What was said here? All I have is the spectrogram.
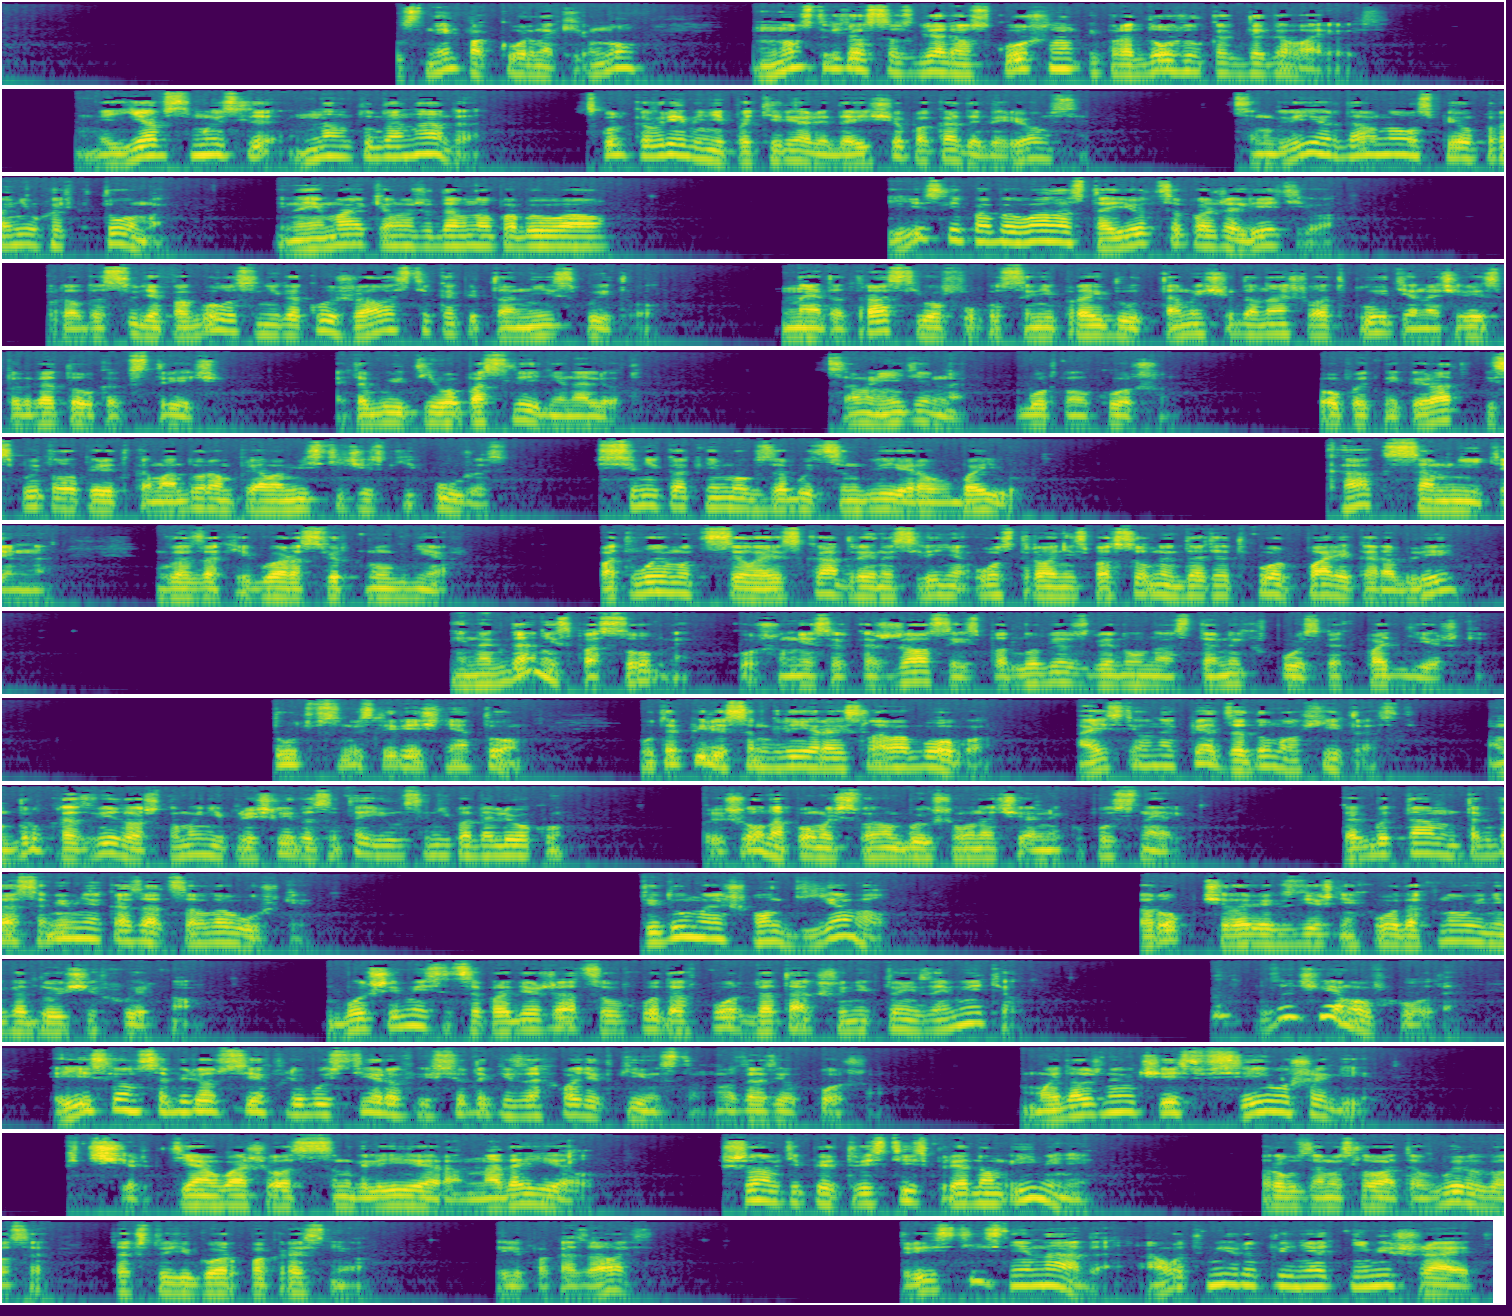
Пуснель покорно кивнул, но встретился взглядом с Коршуном и продолжил, как договаривались. «Я в смысле, нам туда надо? Сколько времени потеряли, да еще пока доберемся?» Санглиер давно успел пронюхать, кто мы, и на Ямайке он уже давно побывал. если побывал, остается пожалеть его. Правда, судя по голосу, никакой жалости капитан не испытывал. На этот раз его фокусы не пройдут, там еще до нашего отплытия начались подготовка к встрече. Это будет его последний налет. Сомнительно, буркнул Коршун. Опытный пират испытывал перед командором прямо мистический ужас. Все никак не мог забыть Сенглиера в бою. Как сомнительно! В глазах Егора сверкнул гнев. По-твоему, целая эскадра и население острова не способны дать отпор паре кораблей? Иногда не способны. Коршун несколько сжался и из-под взглянул на остальных в поисках поддержки. Тут, в смысле, речь не о том. Утопили Санглиера и слава богу. А если он опять задумал хитрость? Он вдруг разведал, что мы не пришли, да затаился неподалеку. Пришел на помощь своему бывшему начальнику Пуснель. Как бы там тогда самим не оказаться в ловушке. Ты думаешь, он дьявол? Роб, человек в здешних водах новый, негодующе фыркнул. Больше месяца продержаться у входа в порт, да так, что никто не заметил? Зачем у входа? И если он соберет всех флебустеров и все-таки захватит Кингстон, возразил Порша. Мы должны учесть все его шаги. К чертям вашего Санглиера, надоел. Что нам теперь трястись при одном имени? Роб замысловато выругался, так что Егор покраснел. Или показалось? Трястись не надо, а вот меры принять не мешает.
